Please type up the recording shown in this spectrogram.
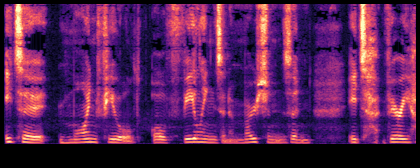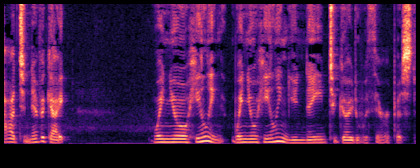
it's a minefield of feelings and emotions, and it's very hard to navigate when you're healing. When you're healing, you need to go to a therapist.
